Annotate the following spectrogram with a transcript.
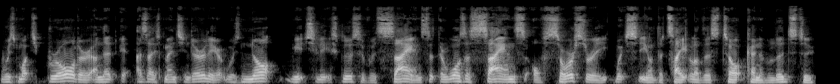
was much broader and that, as I mentioned earlier, it was not mutually exclusive with science, that there was a science of sorcery, which, you know, the title of this talk kind of alludes to.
